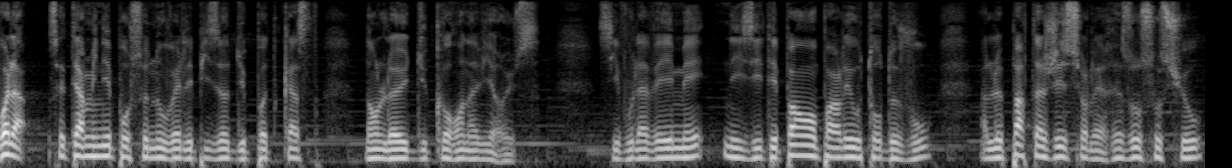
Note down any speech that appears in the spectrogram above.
Voilà, c'est terminé pour ce nouvel épisode du podcast Dans l'œil du coronavirus. Si vous l'avez aimé, n'hésitez pas à en parler autour de vous, à le partager sur les réseaux sociaux,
